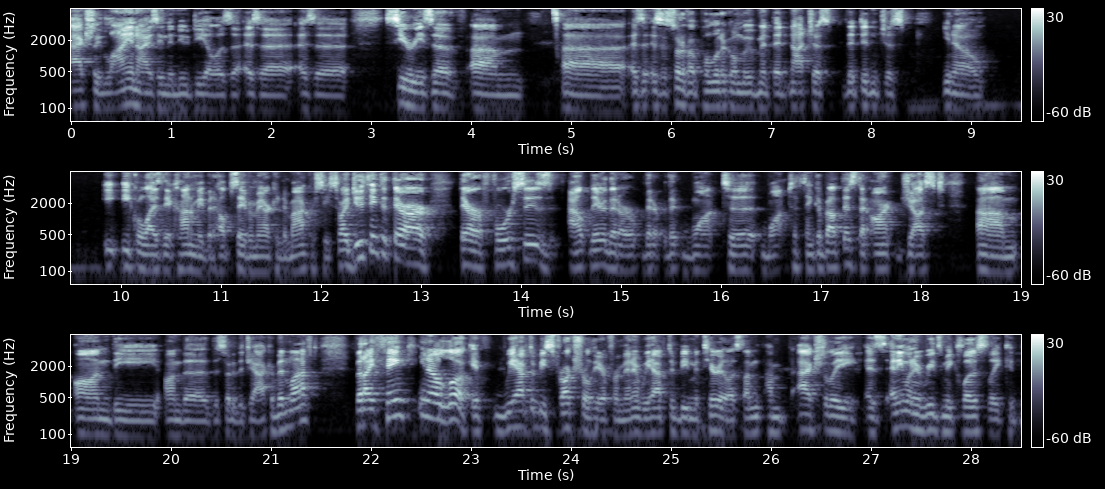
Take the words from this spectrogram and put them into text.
actually lionizing the New Deal as a as a as a series of um, uh, as, a, as a sort of a political movement that not just that didn't just you know equalize the economy but help save American democracy. So I do think that there are there are forces out there that are that, are, that want to want to think about this that aren't just um, on the on the the sort of the Jacobin left. But I think you know, look, if we have to be structural here for a minute, we have to be materialist. I'm I'm actually, as anyone who reads me closely could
